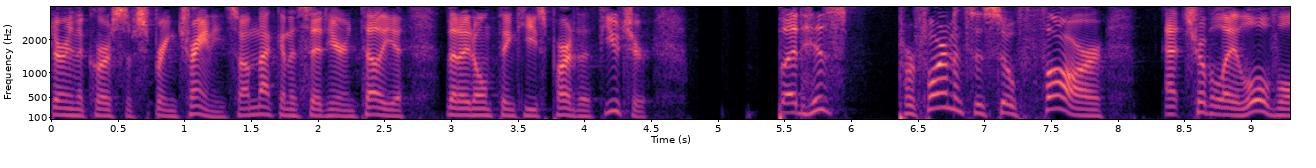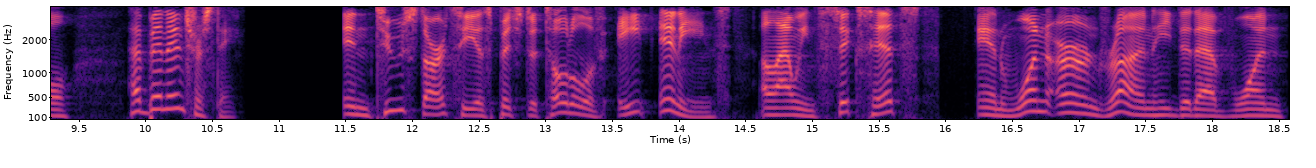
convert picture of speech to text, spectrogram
during the course of spring training. So I'm not going to sit here and tell you that I don't think he's part of the future. But his performances so far at AAA Louisville have been interesting. In two starts, he has pitched a total of eight innings, allowing six hits and one earned run. He did have one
